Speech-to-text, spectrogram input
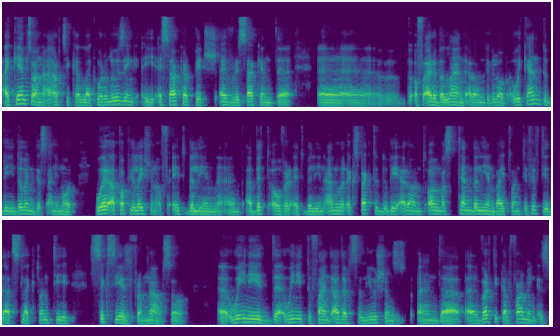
i came to an article like we're losing a, a soccer pitch every second uh, uh, of arable land around the globe we can't be doing this anymore we're a population of 8 billion uh, a bit over 8 billion and we're expected to be around almost 10 billion by 2050 that's like 26 years from now. So uh, we need uh, we need to find other solutions. And uh, vertical farming is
